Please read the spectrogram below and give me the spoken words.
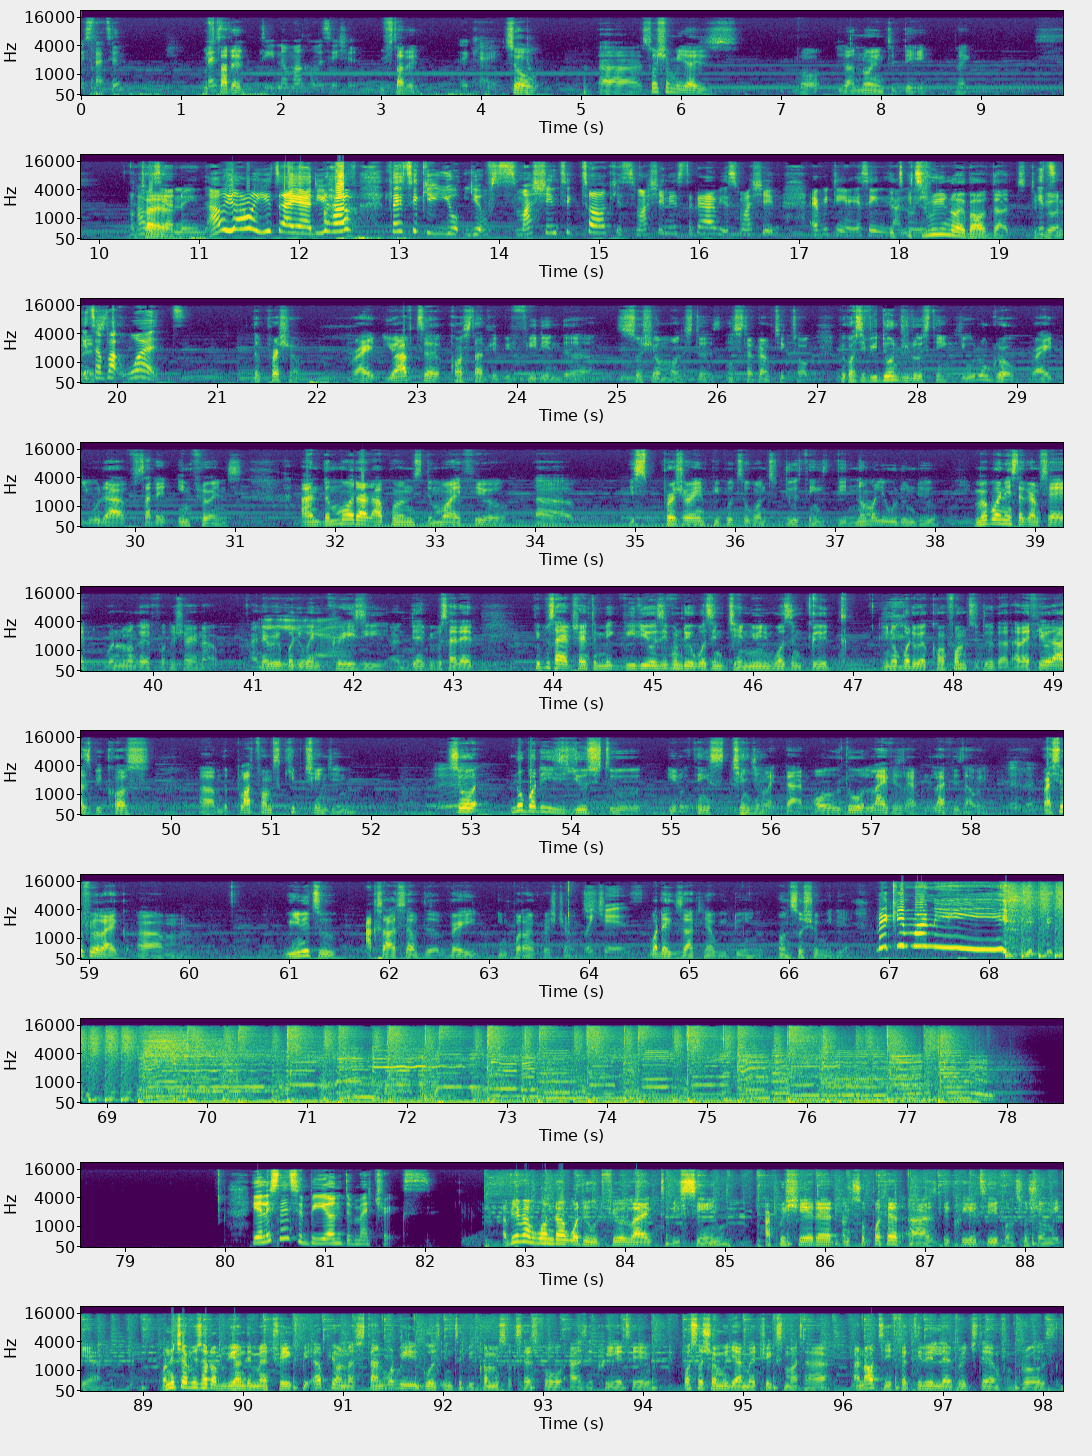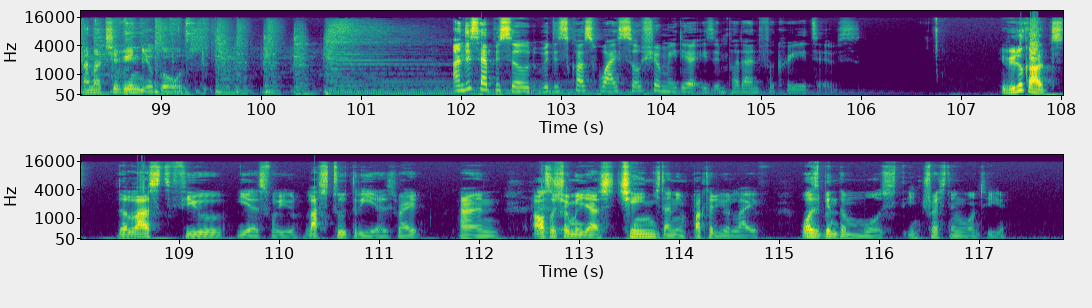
we starting? We Let's started. The normal conversation. We started. Okay. So, uh, social media is well, is annoying today. Like, I'm How is tired. annoying? How, how are you tired? You have 30 ki- you you're smashing TikTok, you're smashing Instagram, you're smashing everything, and you're saying it's, It's, annoying. it's really not about that, to be honest. it's about what? the pressure, right? You have to constantly be feeding the social monsters, Instagram, TikTok, because if you don't do those things, you wouldn't grow, right? You would have certain influence, and the more that happens, the more I feel uh, it's pressuring people to want to do things they normally wouldn't do. Remember when Instagram said we're no longer a photo sharing app, and everybody went crazy, and then people started people started trying to make videos even though it wasn't genuine, it wasn't good, you know, but they were conformed to do that, and I feel that's because um, the platforms keep changing. So nobody is used to you know things changing like that. Although life is like life is that way, but I still feel like um, we need to ask ourselves the very important questions. Which is What exactly are we doing on social media? making money. You're listening to Beyond the Metrics. Have you ever wondered what it would feel like to be seen, appreciated, and supported as a creative on social media? On each episode of Beyond the Metrics, we help you understand what really goes into becoming successful as a creative, what social media metrics matter, and how to effectively leverage them for growth and achieving your goals. On this episode, we discuss why social media is important for creatives. If you look at the last few years for you, last two, three years, right? And how social media has changed and impacted your life, what's been the most interesting one to you?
